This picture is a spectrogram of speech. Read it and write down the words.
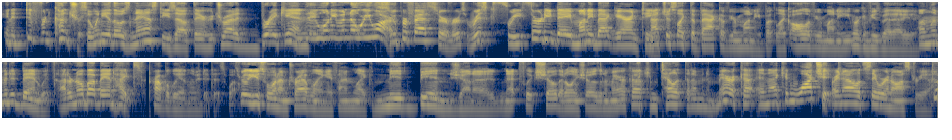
in a different country. So any of those nasties out there who try to break in, they won't even know where you are. Super fast servers, risk-free, 30-day money-back guarantee. Not just like the back of your money, but like all of your money. You weren't confused by that either. Unlimited bandwidth. I don't know about band heights? Probably unlimited as well. It's really useful when I'm traveling. If I'm like mid binge on a Netflix show that only shows in America, I can tell it that I'm in America and I can watch it. Right now, let's say we're in Austria. The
